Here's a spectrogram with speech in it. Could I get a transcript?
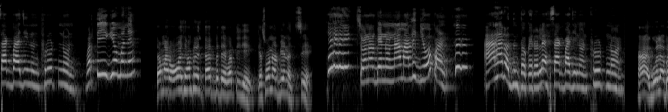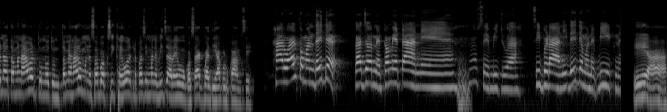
શાકભાજીનું ને ફ્રૂટનું ને. વર્તી ગયો મને? તમારો અવાજ સાંભળે ને તાજ બધા વર્તી જાય કે સોનલબેન જ છે. સોનલબેનનું નામ આવી ગયો પણ. આ હારો ધંધો કર્યો લે શાકભાજીનો ને ફ્રૂટનો ને. હા ગોલા બનાવતા મને આવડતું નહોતું ને. તમે હારો મને સબક શીખાયો એટલે પછી મને વિચાર આવ્યો કે શાકભાજી આપણું કામ છે. હારું હાલ તો મને દઈ દે. ગાજર ને ટમેટા ને શું છે બીજું આ? સીભડા ને ઈ દઈ દે મને બીટ ને. એ હા.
